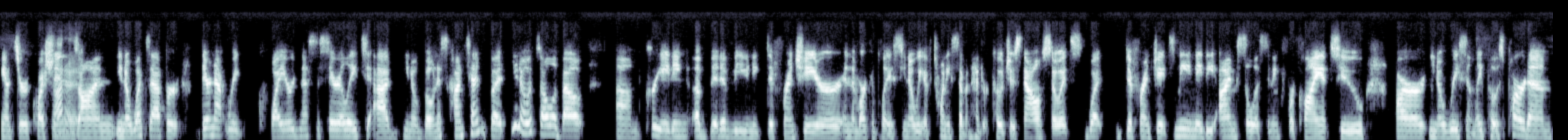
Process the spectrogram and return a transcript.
answer questions on, you know, WhatsApp or they're not required necessarily to add, you know, bonus content, but you know, it's all about um, creating a bit of a unique differentiator in the marketplace. You know, we have 2,700 coaches now. So it's what differentiates me. Maybe I'm soliciting for clients who are, you know, recently postpartum.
